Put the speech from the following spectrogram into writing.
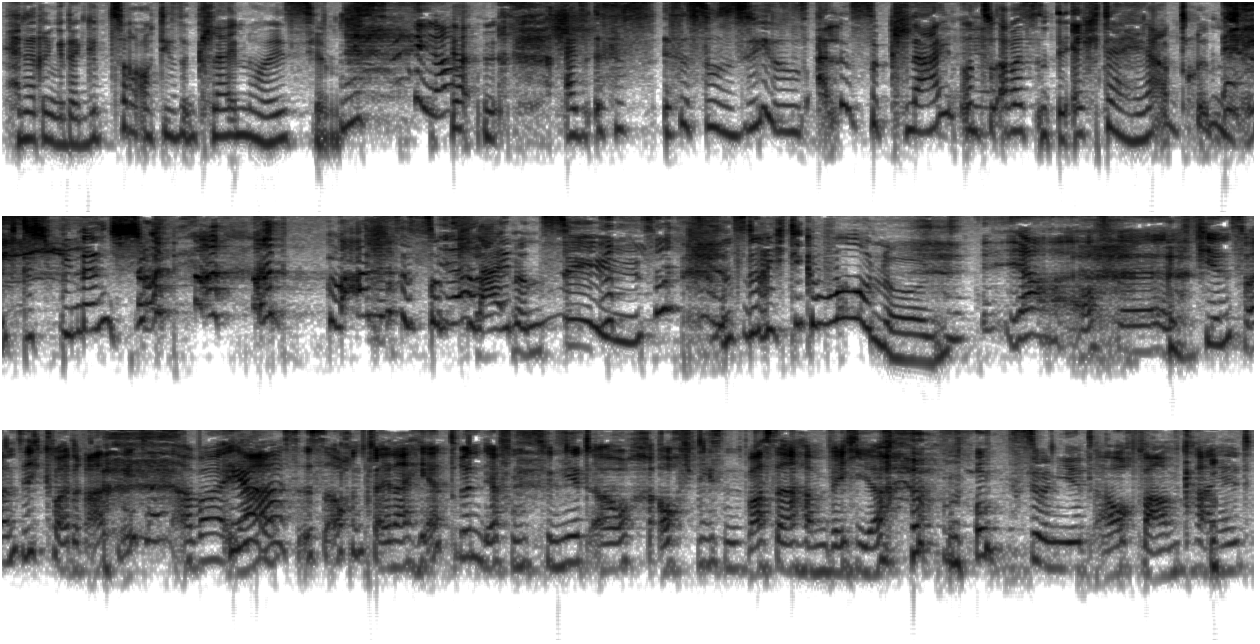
Herr der Ringe, da gibt es doch auch diese kleinen Häuschen. ja. ja. Also es ist, es ist so süß, es ist alles so klein und ja. so, aber es ist ein echter Herr drin, eine echte schon. Alles ist so ja. klein und süß. Es ist eine richtige Wohnung. Ja, auf äh, 24 Quadratmetern. Aber ja. ja. es ist auch ein kleiner Herd drin, der funktioniert auch. Auch fließend Wasser haben wir hier. funktioniert auch warm, kalt.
